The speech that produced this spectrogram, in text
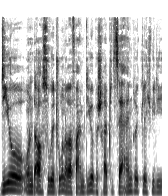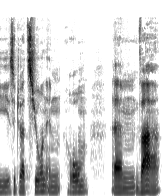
Dio und auch Sueton, aber vor allem Dio beschreibt jetzt sehr eindrücklich, wie die Situation in Rom ähm, war.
